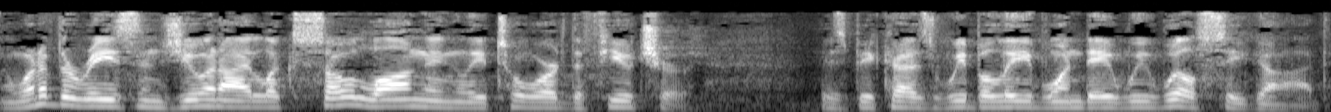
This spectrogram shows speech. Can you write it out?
And one of the reasons you and I look so longingly toward the future is because we believe one day we will see God.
